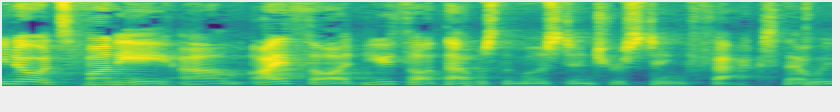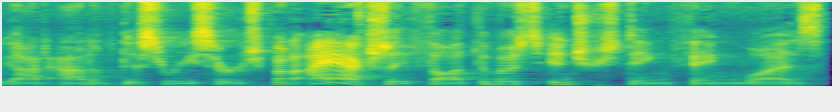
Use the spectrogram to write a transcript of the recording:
You know, it's funny. Um, I thought you thought that was the most interesting fact that we got out of this research, but I actually thought the most interesting thing was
